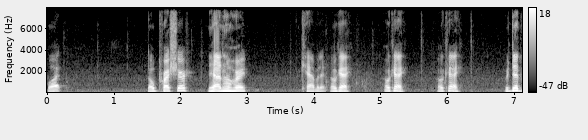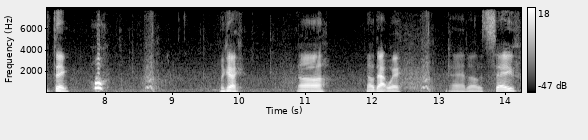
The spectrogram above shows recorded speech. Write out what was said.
What? No pressure? Yeah, I know, right? Cabinet. Okay. Okay. Okay. We did the thing. Whew. Okay. Uh, now that way. And uh, let's save.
